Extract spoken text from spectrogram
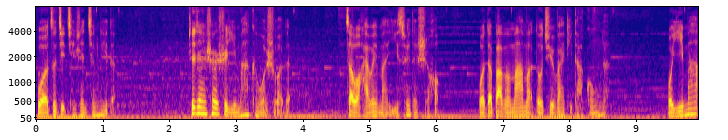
我自己亲身经历的这件事是姨妈跟我说的，在我还未满一岁的时候，我的爸爸妈妈都去外地打工了，我姨妈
